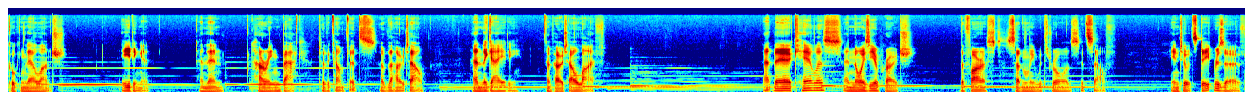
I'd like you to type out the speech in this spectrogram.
cooking their lunch, eating it, and then hurrying back to the comforts of the hotel and the gaiety of hotel life. At their careless and noisy approach, the forest suddenly withdraws itself into its deep reserve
